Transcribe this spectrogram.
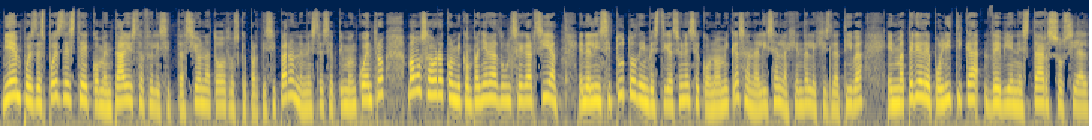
Bien, pues después de este comentario, esta felicitación a todos los que participaron en este séptimo encuentro, vamos ahora con mi compañera Dulce García. En el Instituto de Investigaciones Económicas analizan la agenda legislativa en materia de política de bienestar social.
